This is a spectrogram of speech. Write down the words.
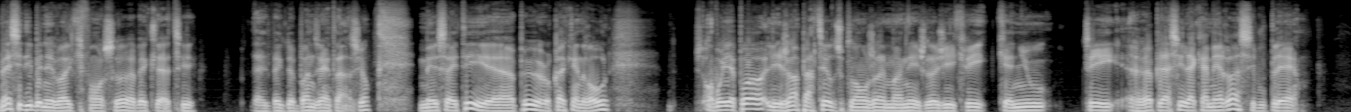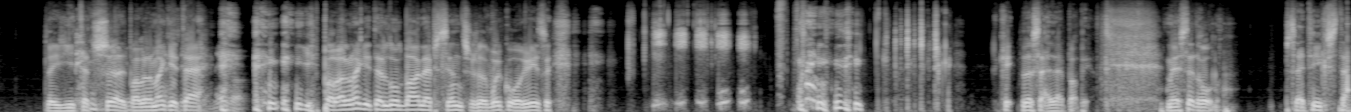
Mais c'est des bénévoles qui font ça avec, la, avec de bonnes intentions. Mais ça a été euh, un peu rock'n'roll. On voyait pas les gens partir du plongeon à un moment donné. Là, j'ai écrit Can you replacer la caméra, s'il vous plaît? Là, il était tout seul. Probablement qu'il était, probablement qu'il était de l'autre bord de la piscine. Je le vois courir. là, ça allait pas pire. Mais c'était drôle. Ça a été excitant.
